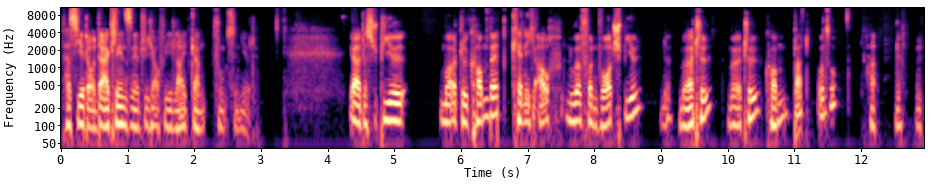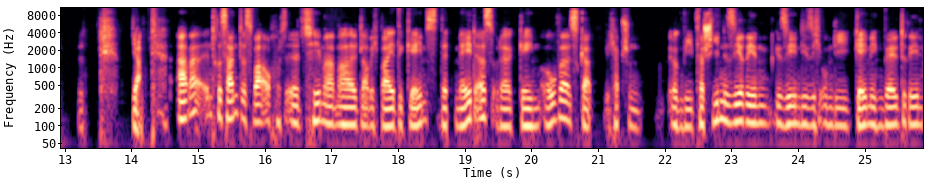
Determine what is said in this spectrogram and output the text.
passiert da? Und da erklären sie natürlich auch, wie die Lightgun funktioniert. Ja, das Spiel Mortal Kombat kenne ich auch nur von Wortspielen. Ne? Myrtle, Myrtle Combat und so. Ha, ne? Hm. Ja, aber interessant, das war auch äh, Thema mal, glaube ich, bei The Games That Made Us oder Game Over. Es gab, ich habe schon irgendwie verschiedene Serien gesehen, die sich um die Gaming-Welt drehen.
